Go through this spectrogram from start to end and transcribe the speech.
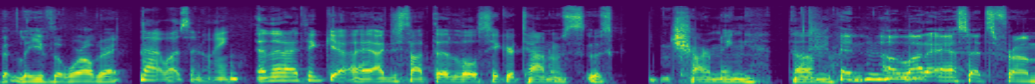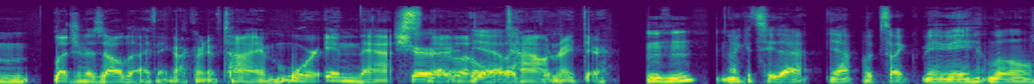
to leave the world, right? That was annoying. And then I think, yeah, I- I just thought the little secret town was was charming. Um, And a lot of assets from Legend of Zelda, I think, Ocarina of Time, were in that, Sure, that little yeah, like town the- right there. Mm-hmm. I could see that. Yeah, looks like maybe a little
